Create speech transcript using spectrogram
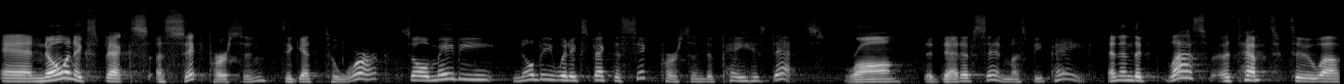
And no one expects a sick person to get to work. So maybe nobody would expect a sick person to pay his debts. Wrong. The debt of sin must be paid. And then the last attempt to uh,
